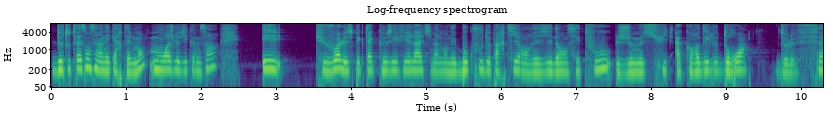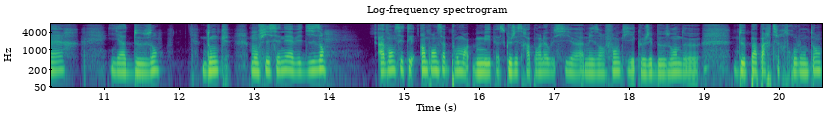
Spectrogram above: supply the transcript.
De toute façon, c'est un écartèlement. Moi, je le vis comme ça. Et tu vois le spectacle que j'ai fait là, qui m'a demandé beaucoup de partir en résidence et tout, je me suis accordé le droit de le faire il y a deux ans. Donc, mon fils aîné avait 10 ans. Avant, c'était impensable pour moi, mais parce que j'ai ce rapport-là aussi à mes enfants, qui est que j'ai besoin de de pas partir trop longtemps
